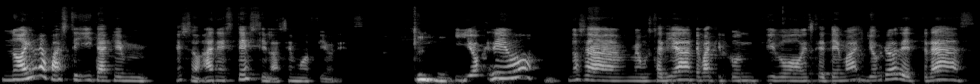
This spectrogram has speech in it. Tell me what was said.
No hay una pastillita que, eso, anestesie las emociones. Y yo creo, no sé, me gustaría debatir contigo este tema, yo creo detrás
